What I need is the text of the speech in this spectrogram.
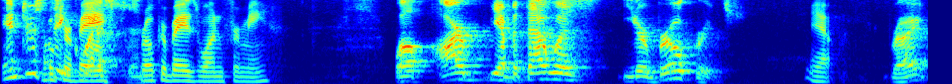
interesting Broker Bay, question. Broker Bay is one for me. Well, our yeah, but that was your brokerage, Yeah, right?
